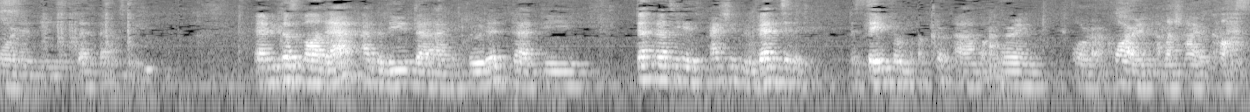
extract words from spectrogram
more than the death penalty. And because of all that, I believe that I concluded that the death penalty actually prevented the state from occur, um, occurring or acquiring a much higher cost.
